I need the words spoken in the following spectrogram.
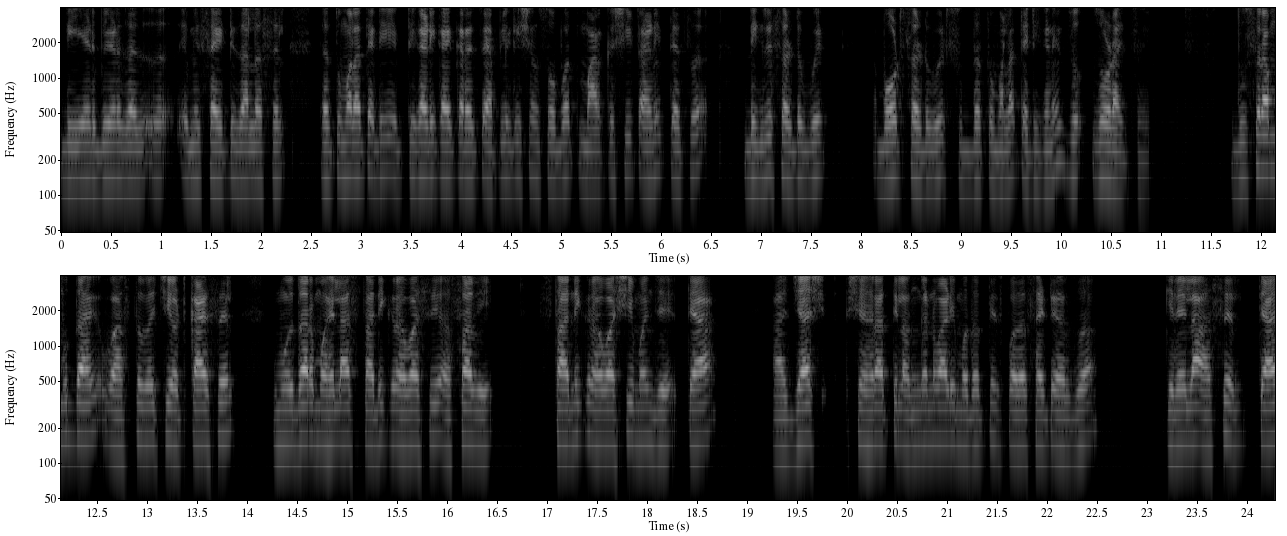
D Ed B Ed M S C I T झालं असेल तर तुम्हाला त्या ठि ठिकाणी काय करायचं ॲप्लिकेशनसोबत मार्कशीट आणि त्याचं डिग्री सर्टिफिकेट बोट सर्टिफिकेटसुद्धा तुम्हाला त्या ठिकाणी जो जोडायचं आहे दुसरा मुद्दा आहे वास्तव्याची अट काय असेल? उमेदवार महिला स्थानिक रहिवासी असावी. स्थानिक रहिवासी म्हणजे त्या ज्या श शहरातील अंगणवाडी मदतनीस पदासाठी अर्ज केलेला असेल त्या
